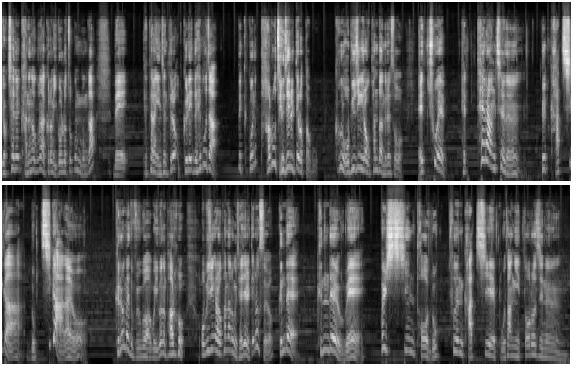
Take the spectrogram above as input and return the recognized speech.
역채널 가능하구나. 그럼 이걸로 조금 뭔가 내 베테랑 인챈트를 업그레이드 해보자. 근데 그거는 바로 제재를 때렸다고. 그건 어뷰징이라고 판단을 해서 애초에 베테랑 채는 그 가치가 높지가 않아요. 그럼에도 불구하고 이거는 바로 어뷰징이라고 판단하고 제재를 때렸어요. 근데 근데 왜 훨씬 더 높은 가치의 보상이 떨어지는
